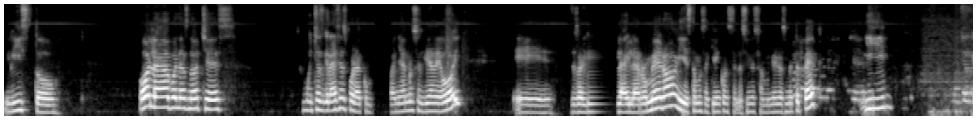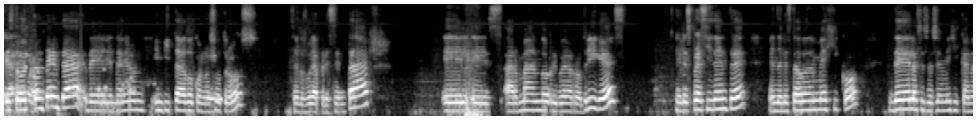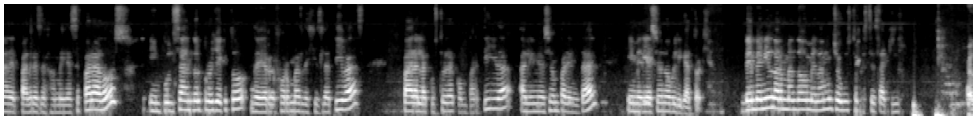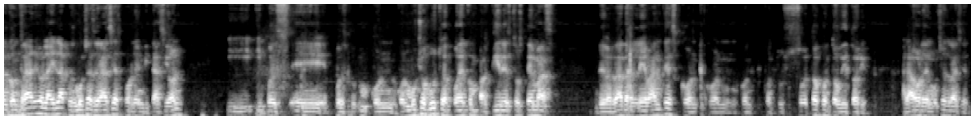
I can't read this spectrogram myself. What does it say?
Listo. Hola, buenas noches. Muchas gracias por acompañarnos el día de hoy. Eh, soy Laila Romero y estamos aquí en Constelaciones Familiares Metepec. Y estoy contenta de tener un invitado con nosotros. Se los voy a presentar. Él es Armando Rivera Rodríguez. Él es presidente en el Estado de México de la Asociación Mexicana de Padres de Familias Separados, impulsando el proyecto de reformas legislativas para la custodia compartida, alineación parental y mediación obligatoria. Bienvenido Armando, me da mucho gusto que estés aquí. Al contrario, Laila, pues muchas gracias por la invitación y, pues, eh, pues con, mucho gusto de poder compartir estos temas de verdad relevantes con, con, con, tu, sobre todo con tu auditorio. A la orden, muchas gracias.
